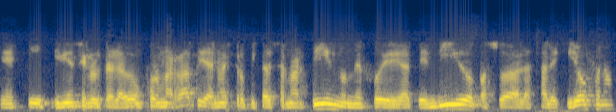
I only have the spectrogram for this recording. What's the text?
este, si bien se lo trasladó en forma rápida a nuestro hospital San Martín, donde fue atendido, pasó a la sala de quirófano.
